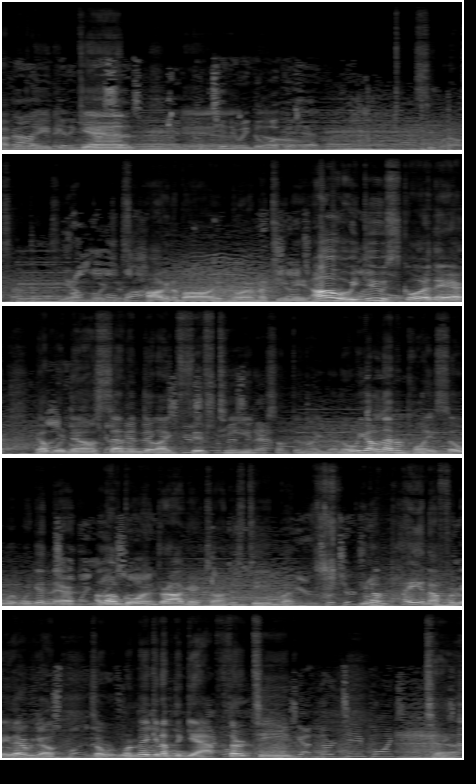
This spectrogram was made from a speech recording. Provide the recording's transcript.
the value, getting again, assets, and, continuing to and, look uh, ahead. Let's see what else happens. Yep, From the we're low just block. hogging the ball, ignoring my teammates. Oh, we do score there. Yep, we're down seven to like 15 or something like that. Oh, we got 11 points, so we're, we're getting there. To the wing I love Goran Dragic on this team, but Here's the teardrop. he doesn't play enough for me. There we go. So we're making up the gap. 13 He's got 13 points. He's to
